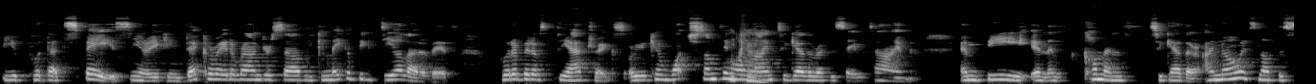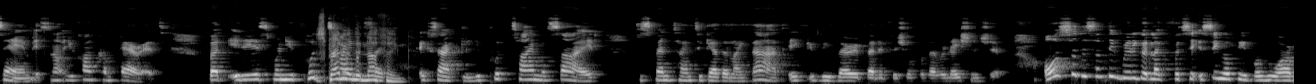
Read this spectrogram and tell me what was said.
you put that space. You know, you can decorate around yourself. You can make a big deal out of it. Put a bit of theatrics, or you can watch something Okay. online together at the same time and be and, and comment together. I know it's not the same. It's not. You can't compare it, but it is when you put It's better time than aside- nothing. exactly you put time aside to spend time together like that it could be very beneficial for the relationship also there's something really good like for single people who are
